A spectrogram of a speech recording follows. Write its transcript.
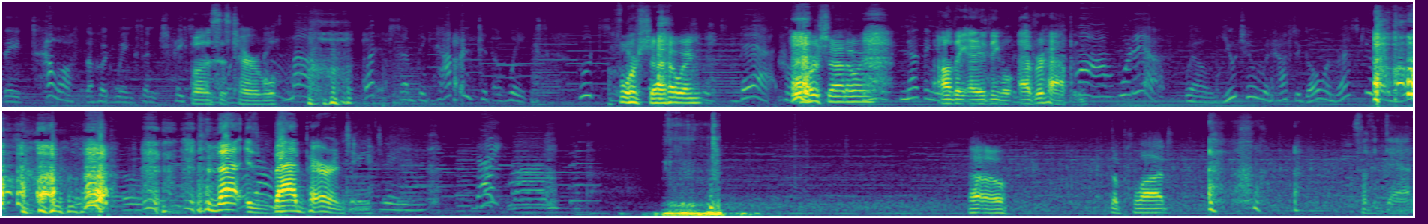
They tell off the hoodwinks and chase Well, them this is away. terrible. Mom, what if something happened to the winks? Who'd Foreshadowing. Foreshadowing. Nothing I don't think anything will ever happen. Mom, what if? Well, you two would have to go and rescue them. wouldn't you? Oh, that is bad parenting. Night, Mom. Uh oh. The plot. It's not the dad.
